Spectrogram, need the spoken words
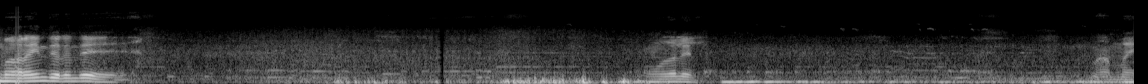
மறைந்திருந்தே முதலில் நம்மை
